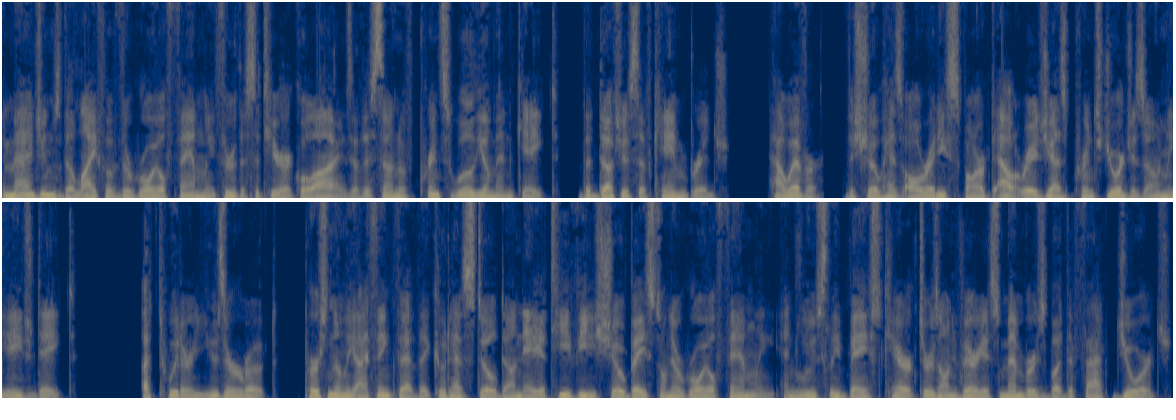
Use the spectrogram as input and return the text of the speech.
imagines the life of the royal family through the satirical eyes of the son of Prince William and Kate the Duchess of Cambridge. However, the show has already sparked outrage as Prince George's only aged eight. A Twitter user wrote, Personally I think that they could have still done a, a TV show based on a royal family and loosely based characters on various members but the fact George,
